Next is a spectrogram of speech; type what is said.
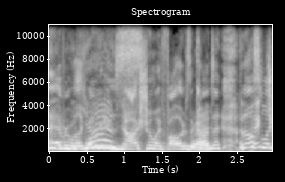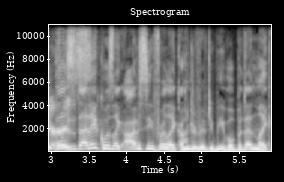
everywhere. Like, what we're gonna. Not show my followers the content, and also like the aesthetic was like obviously for like 150 people, but then like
